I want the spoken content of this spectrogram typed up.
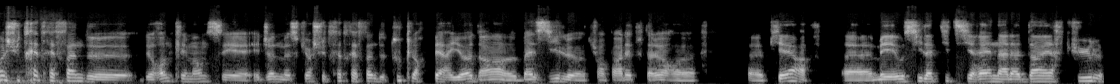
Moi, je suis très très fan de, de Ron Clements et, John Musker. Je suis très très fan de toute leur période. Hein. Basile, tu en parlais tout à l'heure, euh, euh, Pierre, euh, mais aussi La Petite Sirène, Aladdin, Hercule.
